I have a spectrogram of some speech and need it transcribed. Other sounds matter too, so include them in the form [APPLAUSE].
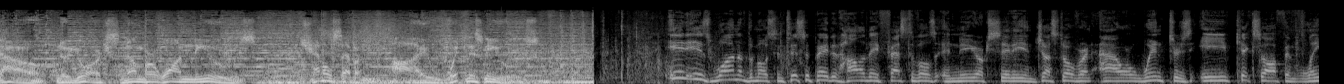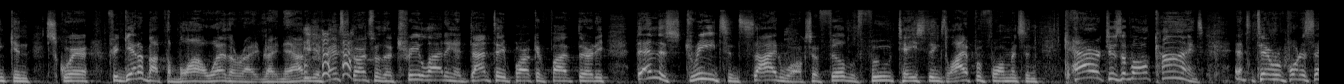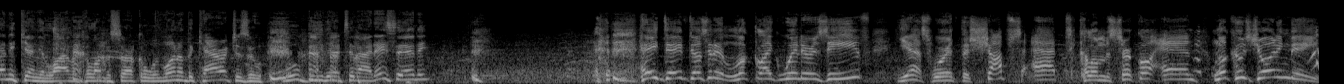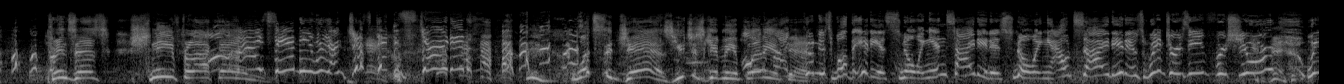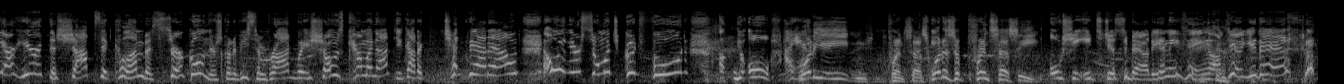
Now, New York's number one news. Channel 7 Eyewitness News. Is one of the most anticipated holiday festivals in New York City in just over an hour. Winter's Eve kicks off in Lincoln Square. Forget about the blah weather right, right now. The event [LAUGHS] starts with a tree lighting at Dante Park at 5.30. Then the streets and sidewalks are filled with food, tastings, live performance, and characters of all kinds. Entertainment reporter Sandy Kenyon live in Columbus Circle with one of the characters who will be there tonight. Hey, Sandy. [LAUGHS] Hey, Dave, doesn't it look like Winter's Eve? Yes, we're at the shops at Columbus Circle, and look who's joining me. Princess Schneeflacken. Oh, hi, Sandy. We are just getting started. What's the jazz? You just give me a plenty oh, of jazz. my goodness. Well, it is snowing inside. It is snowing outside. It is Winter's Eve for sure. [LAUGHS] we are here at the shops at Columbus Circle, and there's going to be some Broadway shows coming up. You got to check that out. Oh, and there's so much good food. Uh, oh, I. What are you eating, Princess? What does a princess eat? Oh, she eats just about anything, I'll tell you that. [LAUGHS]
